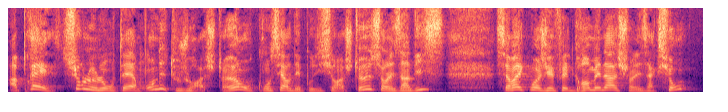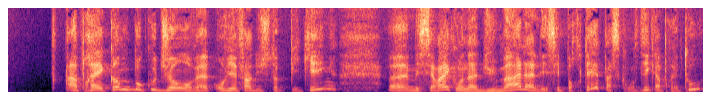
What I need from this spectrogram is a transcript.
Après, sur le long terme, on est toujours acheteur, on conserve des positions acheteuses sur les indices. C'est vrai que moi, j'ai fait le grand ménage sur les actions. Après, comme beaucoup de gens, on, vient faire du stock picking, euh, mais c'est vrai qu'on a du mal à laisser porter parce qu'on se dit qu'après tout,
